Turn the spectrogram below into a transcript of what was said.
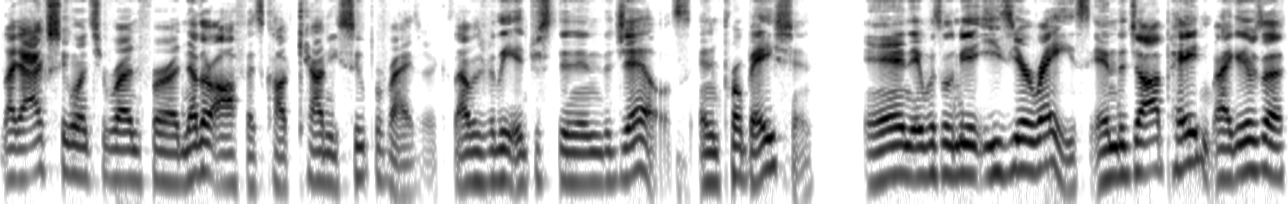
Like, I actually wanted to run for another office called county supervisor because I was really interested in the jails and probation. And it was going to be an easier race. And the job paid. Like, there was a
